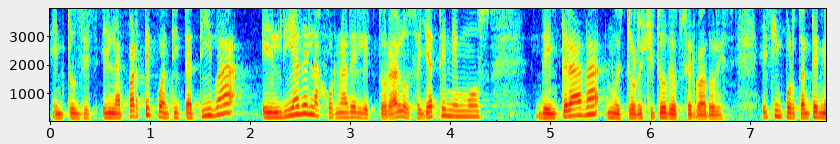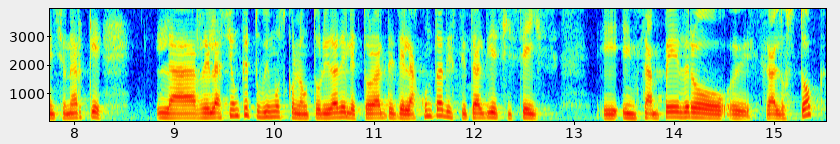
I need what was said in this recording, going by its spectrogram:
Entonces, en la parte cuantitativa, el día de la jornada electoral, o sea, ya tenemos de entrada nuestro registro de observadores. Es importante mencionar que la relación que tuvimos con la autoridad electoral desde la Junta Distrital 16 eh, en San Pedro, eh, Jalostoc,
